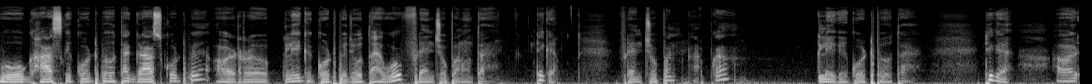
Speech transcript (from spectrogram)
वो घास के कोर्ट पे होता है, ग्रास कोर्ट पे और क्ले के कोर्ट पे जो होता है वो फ्रेंच ओपन होता है, ठीक है? फ्रेंच ओपन आपका क्ले के कोर्ट पे होता है, ठीक है? और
